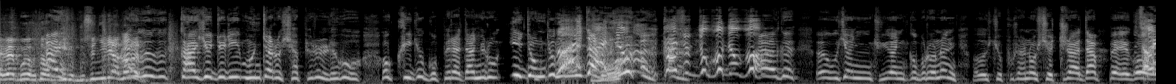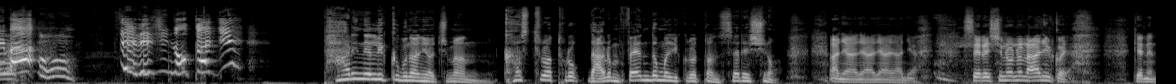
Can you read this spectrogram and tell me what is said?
왜왜왜왜왜 뭐야 너 무슨 일이야 너는 아이고, 그 가수들이 문자로 샤표를 내고 어, 귀족 오페라단으로 이동 중입니다. 가수 누구 누구? 아, 그 어, 우선 주연급으로는 어, 소프라노 셔츠라다 빼고 설마? 어, 세레시노까지? 파리넬리급은 아니었지만 카스트라토록 나름 팬덤을 이끌었던 세레시노. 아니야 아니야 아니야 아니야 세레시노는 아닐 거야 걔는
